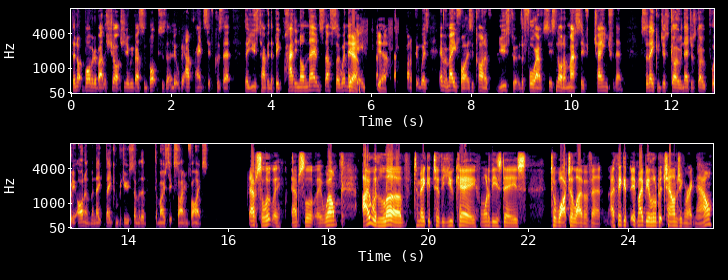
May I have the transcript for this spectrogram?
they're not bothered about the shots. You know, we've had some boxers that are a little bit apprehensive because they're they're used to having the big padding on there and stuff. So when they Yeah, getting that, yeah. that kind of thing, whereas MMA fighters are kind of used to it with the four ounce, it's not a massive change for them. So they can just go and they just go put it on them and they, they can produce some of the, the most exciting fights. Absolutely absolutely well i would love to make it to the uk one of these days to watch a live event i think it, it might be a little bit challenging right now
